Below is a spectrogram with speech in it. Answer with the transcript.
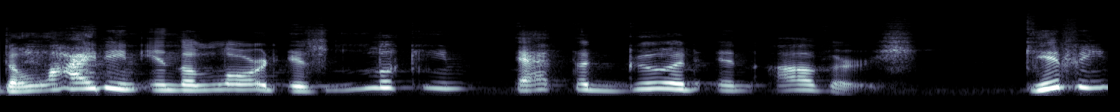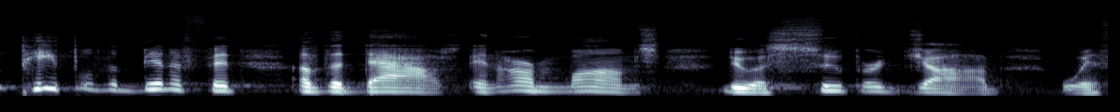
delighting in the Lord is looking at the good in others, giving people the benefit of the doubt. And our moms do a super job with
